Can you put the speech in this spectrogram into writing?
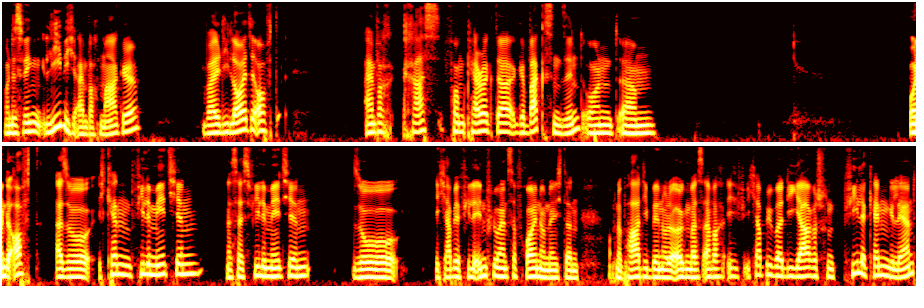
Und deswegen liebe ich einfach Marke, weil die Leute oft einfach krass vom Charakter gewachsen sind und ähm, und oft, also ich kenne viele Mädchen, das heißt viele Mädchen, so ich habe ja viele Influencer-Freunde und wenn ich dann auf einer Party bin oder irgendwas, einfach, ich, ich habe über die Jahre schon viele kennengelernt.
